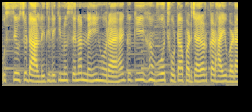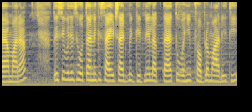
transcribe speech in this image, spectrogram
उससे उसे डाल रही थी, लेकिन उससे ना नहीं हो रहा है, क्योंकि वो छोटा पड़ जा रहा है और कढ़ाई बढ़ा है हमारा। तो इसी वजह से होता है ना कि साइड साइड में गिरने लगता है तो वहीं प्रॉब्लम आ रही थी।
